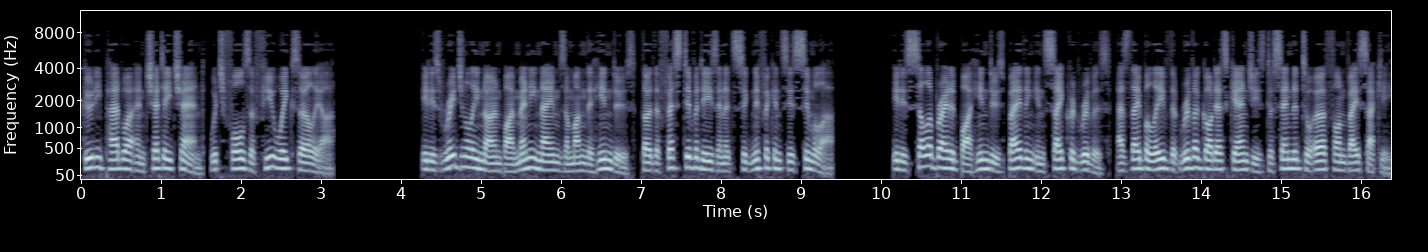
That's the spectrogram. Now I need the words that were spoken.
Gudi Padwa and Cheti Chand, which falls a few weeks earlier. It is regionally known by many names among the Hindus, though the festivities and its significance is similar. It is celebrated by Hindus bathing in sacred rivers, as they believe that river goddess Ganges descended to earth on Vaisakhi.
